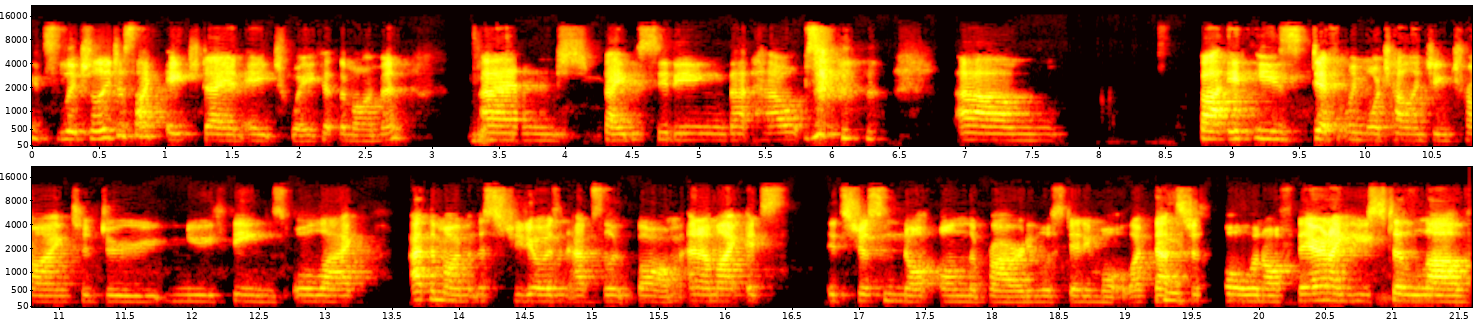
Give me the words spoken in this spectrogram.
it's literally just like each day and each week at the moment. Yeah. And babysitting that helps. um, but it is definitely more challenging trying to do new things or like at the moment the studio is an absolute bomb. And i'm like it's it's just not on the priority list anymore. Like that's just fallen off there. And i used to love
